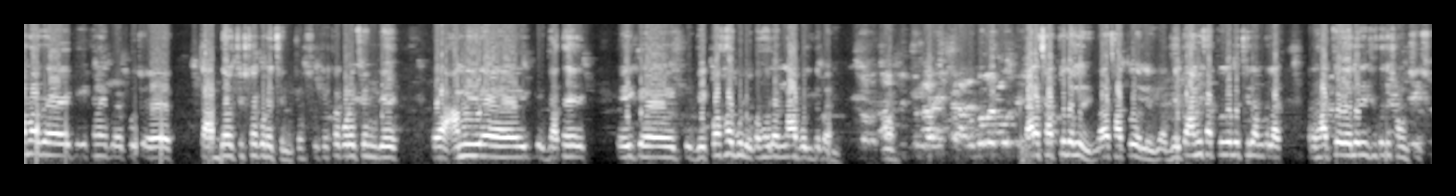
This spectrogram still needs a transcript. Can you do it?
আমার এখানে চাপ দেওয়ার চেষ্টা করেছেন। চেষ্টা- করেছেন যে আমি যাতে এই যে কথাগুলো কথাগুলো না বলতে পারি। তারা ছাত্র দলের তারা ছাত্র দলের যেহেতু আমি ছাত্র দলে ছিলাম তাহলে তারা ছাত্র দলের সাথে সংশ্লিষ্ট।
